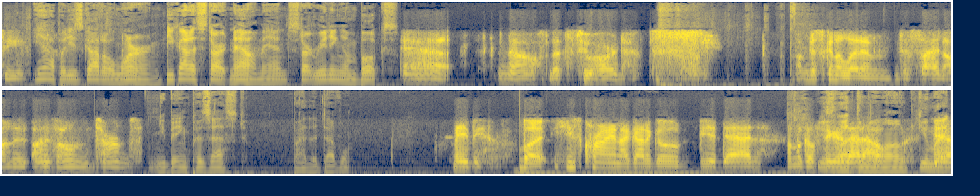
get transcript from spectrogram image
see. Yeah, but he's got to learn. You got to start now, man. Start reading him books. Uh, no, that's too hard. I'm just gonna let him decide on on his own terms. You being possessed by the devil. Maybe. But he's crying. I gotta go be a dad. I'm gonna go Just figure let that them out. alone. You my yeah.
